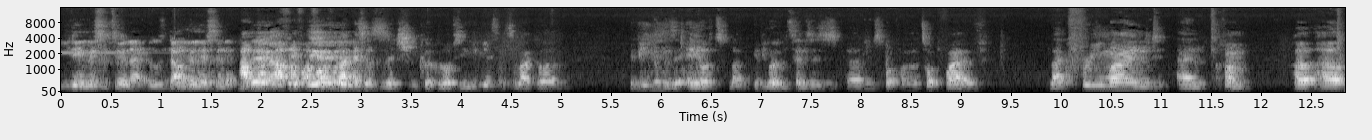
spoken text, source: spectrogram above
you didn't listen to it like it was down the list, innit? I, I, Yeah, I, feel, I, feel, I yeah, feel like yeah. Essence is a cheat code because obviously if you listen to like um, if you listen to any of like if you go to Tems' um, Spotify like Free Mind and um, her her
